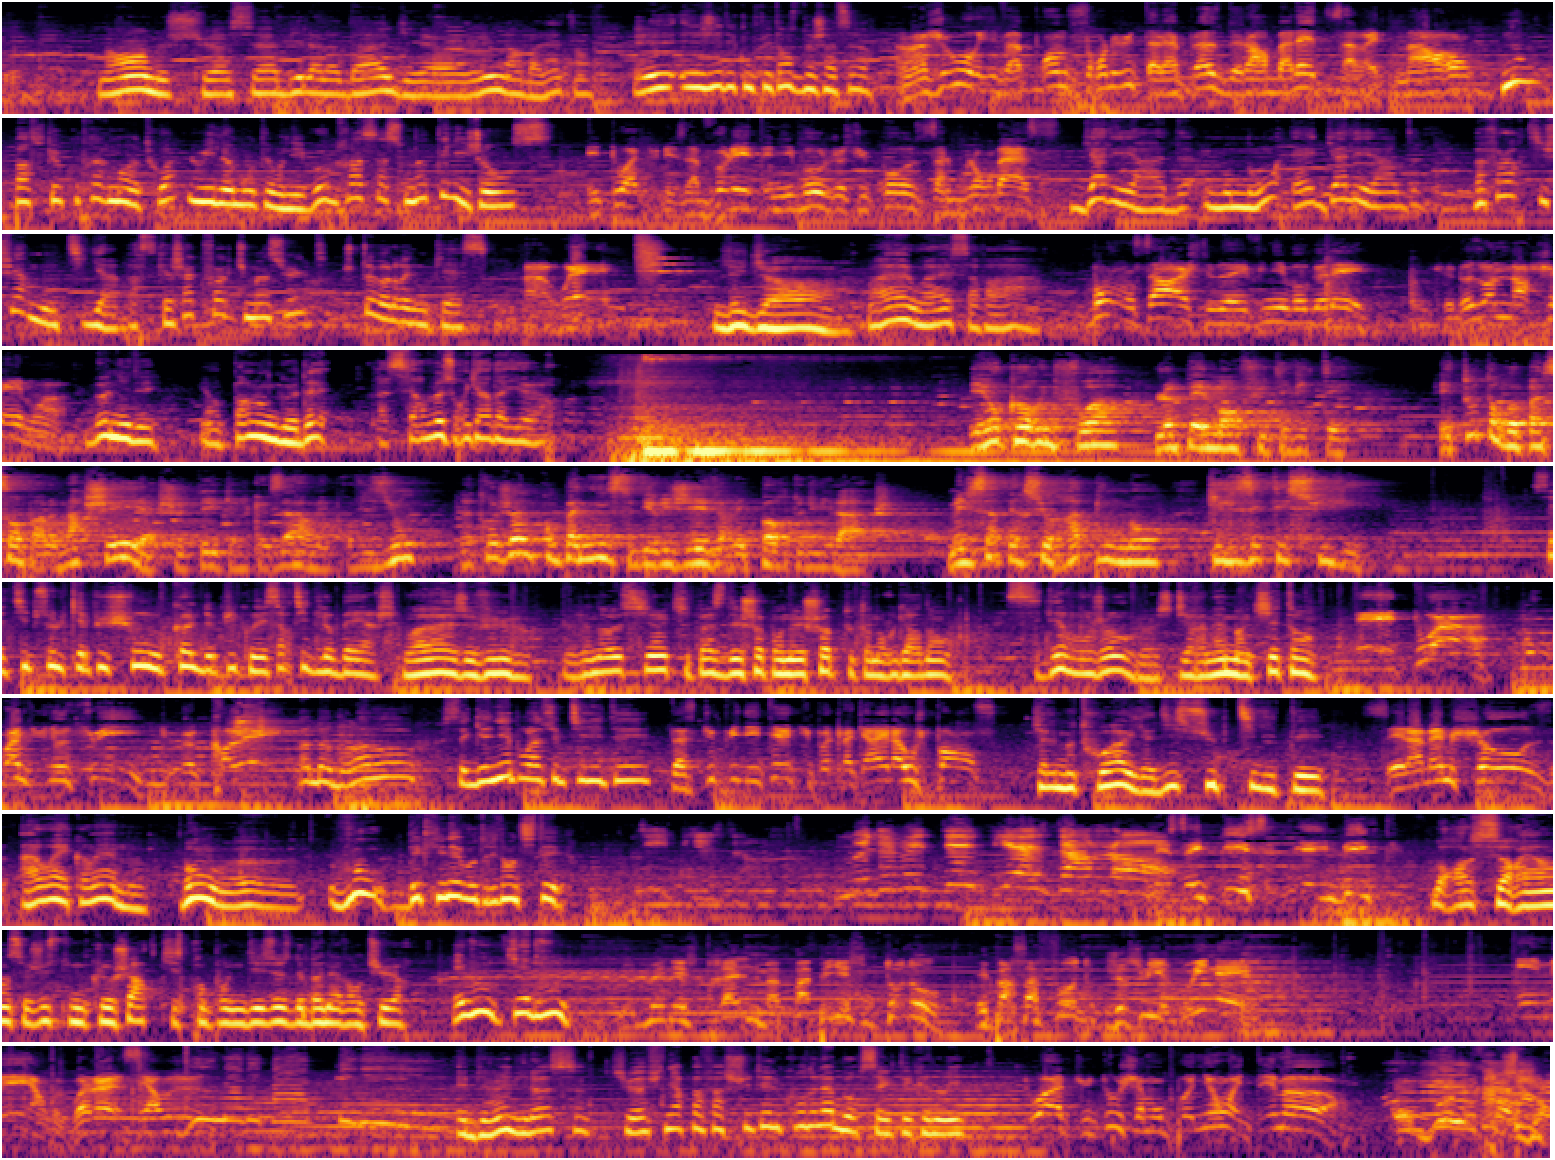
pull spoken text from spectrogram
Non, mais je suis assez habile à la dague et euh, j'ai une arbalète. hein. Et, et j'ai des compétences de chasseur. Un jour, il va prendre son lutte à la place de l'arbalète, ça va être marrant. Non, parce que contrairement à toi, lui il a monté au niveau grâce à son intelligence. Et toi, tu les as volés tes niveaux, je suppose, sale blondasse. Galéade, mon nom est Galéade. Va falloir t'y faire mon petit gars, parce qu'à chaque fois que tu m'insultes, je te volerai une pièce. Ah ouais? Les gars... Ouais, ouais, ça va. Bon, on s'arrache si vous avez fini vos godets. J'ai besoin de marcher, moi. Bonne idée. Et en parlant de godet, la serveuse regarde ailleurs. Et encore une fois, le paiement fut évité. Et tout en repassant par le marché et acheter quelques armes et provisions, notre jeune compagnie se dirigeait vers les portes du village. Mais ils s'aperçurent rapidement qu'ils étaient suivis. Ce type sous le capuchon nous colle depuis qu'on est sorti de l'auberge. Ouais, j'ai vu. Il y en a aussi un qui passe d'échoppe en échoppe tout en nous regardant. C'est dérangeant. Je dirais même inquiétant. Et toi Pourquoi tu nous suis? Tu veux crever? Ah bah bravo, c'est gagné pour la subtilité. Ta stupidité, tu peux te la carrer là où je pense. Calme-toi, il a dit subtilité. C'est la même chose. Ah ouais, quand même. Bon, euh, vous, déclinez votre identité. 10 pièces d'argent. Vous me devez 10 pièces d'argent Mais c'est qui cette vieille bique? Bon, c'est rien, c'est juste une clocharde qui se prend pour une diseuse de bonne aventure. Et vous, qui êtes-vous? Ménestrel ne m'a pas payé son tonneau, et par sa faute, je suis ruiné. Et merde, voilà la serveuse. Eh bien, Vilos, tu vas finir par faire chuter le cours de la bourse avec tes conneries. Toi, tu touches à mon pognon et t'es mort. On veut notre argent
